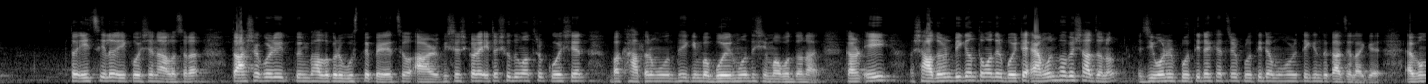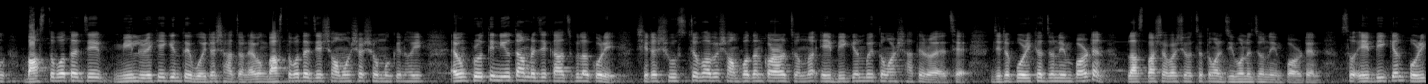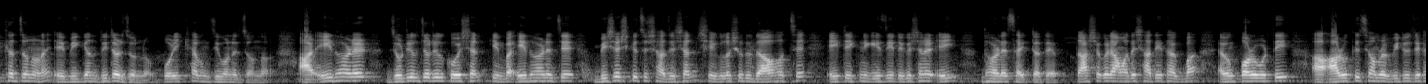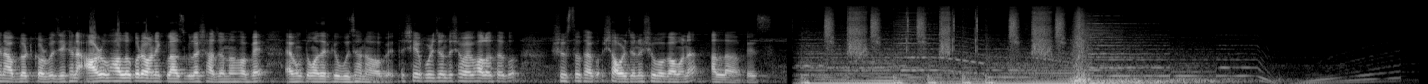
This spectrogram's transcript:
তো এই ছিল এই কোয়েশনের আলোচনা। তো আশা করি তুমি ভালো করে বুঝতে পেরেছ। আর বিশেষ করে এটা শুধুমাত্র কোয়েশন বা খাতার মধ্যে কিংবা বইয়ের মধ্যে সীমাবদ্ধ নয়। কারণ এই সাধারণ বিজ্ঞান তোমাদের বইটা এমনভাবে সাজানো, জীবনের প্রতিটা ক্ষেত্রে প্রতিটা মুহূর্তে কিন্তু কাজে লাগে। এবং বাস্তবতার যে মিল রেখে কিন্তু এই বইটা সাজানো এবং বাস্তবতার যে সমস্যার সম্মুখীন হই এবং প্রতিনিয়ত আমরা যে কাজগুলো করি, সেটা সুষ্ঠুভাবে সম্পাদন করার জন্য এই বিজ্ঞান বই তোমার সাথে রয়েছে। যেটা পরীক্ষার জন্য ইম্পর্টেন্ট প্লাস পাশাপাশি হচ্ছে তোমার জীবনের জন্য ইম্পর্টেন্ট সো এই বিজ্ঞান পরীক্ষার জন্য নয়, এই বিজ্ঞান দুইটার জন্য, পরীক্ষা এবং জীবনের জন্য। আর এই ধরনের জটিল জটিল কোয়েশ্চেন কিংবা এই ধরনের যে বিশেষ কিছু সাজেশন সেগুলো শুধু দেওয়া হচ্ছে এই টেকনিক ইজি এডুকেশনের এই ধরনের সাইটটাতে তো আশা করি আমাদের সাথেই থাকবা এবং পরবর্তী আরও কিছু আমরা ভিডিও যেখানে আপলোড করব, যেখানে আরও ভালো করে অনেক ক্লাসগুলো সাজানো হবে এবং তোমাদেরকে বোঝানো হবে। তো সেই পর্যন্ত সবাই ভালো থাকো, সুস্থ থাকো, সবার জন্য শুভকামনা। আল্লাহ হাফেজ।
